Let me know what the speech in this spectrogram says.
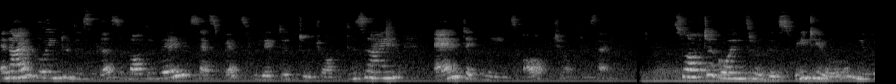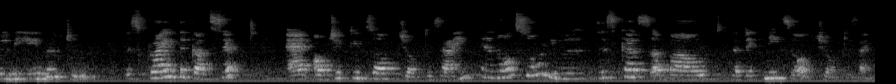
and I am going to discuss about the various aspects related to job design and techniques of job design. So after going through this video, you will be able to describe the concept and objectives of job design and also you will discuss about the techniques of job design.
